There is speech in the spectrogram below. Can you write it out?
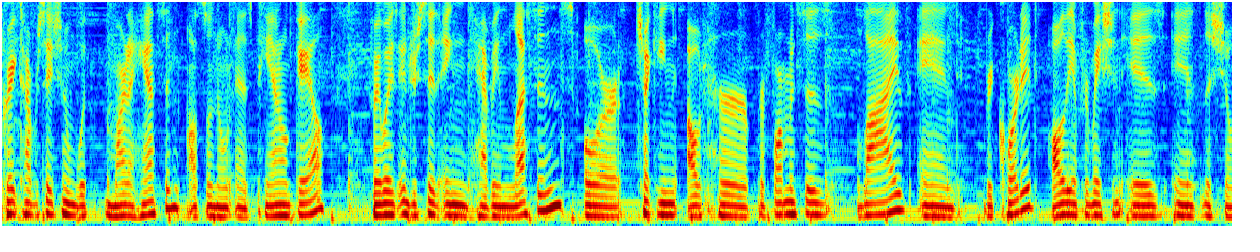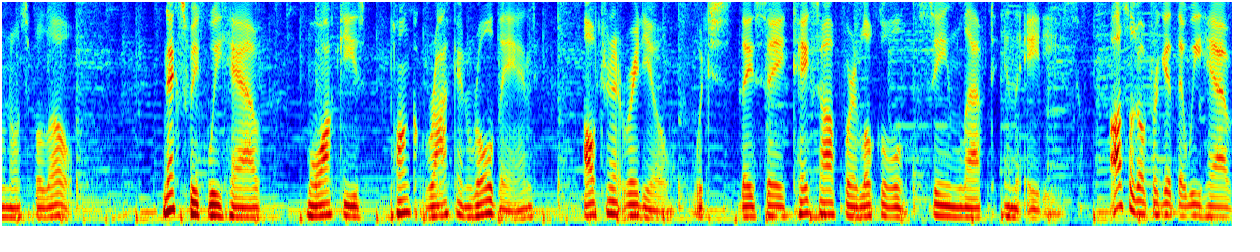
great conversation with Marta Hanson, also known as Piano Gale. If anybody's interested in having lessons or checking out her performances live and recorded, all the information is in the show notes below. Next week, we have Milwaukee's punk rock and roll band, Alternate Radio, which they say takes off where local scene left in the 80s. Also, don't forget that we have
